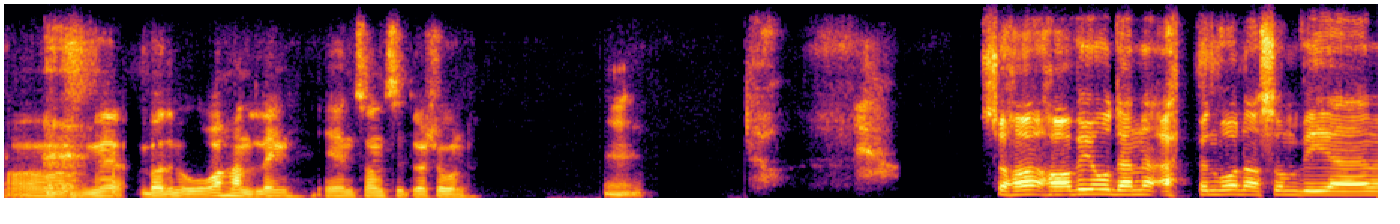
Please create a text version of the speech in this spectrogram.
Og med, både med ord og handling i en sånn situasjon. Mm. Så har, har vi jo den appen vår da, som, vi er,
